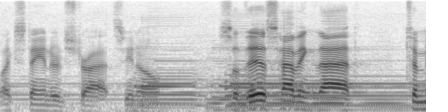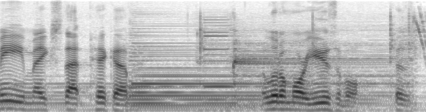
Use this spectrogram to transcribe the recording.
like standard strats, you know. So this, having that, to me, makes that pickup a little more usable. Because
